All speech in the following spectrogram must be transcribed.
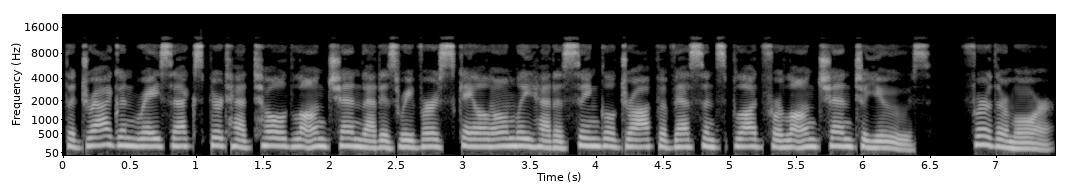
The dragon race expert had told Long Chen that his reverse scale only had a single drop of essence blood for Long Chen to use. Furthermore,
